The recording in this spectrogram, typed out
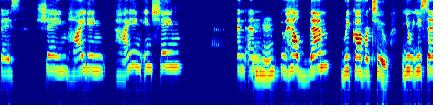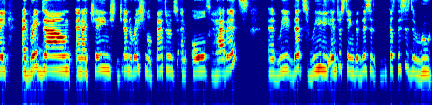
face shame, hiding, hiding in shame, and and mm-hmm. you help them recover too. You you say I break down and I change generational patterns and old habits and really that's really interesting but this is because this is the root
